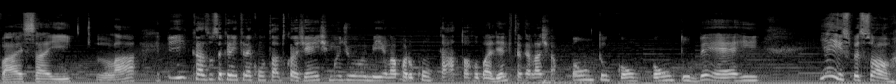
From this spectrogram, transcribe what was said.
vai sair lá. E caso você queira entrar em contato com a gente, mande um e-mail lá para o contato E é isso, pessoal.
